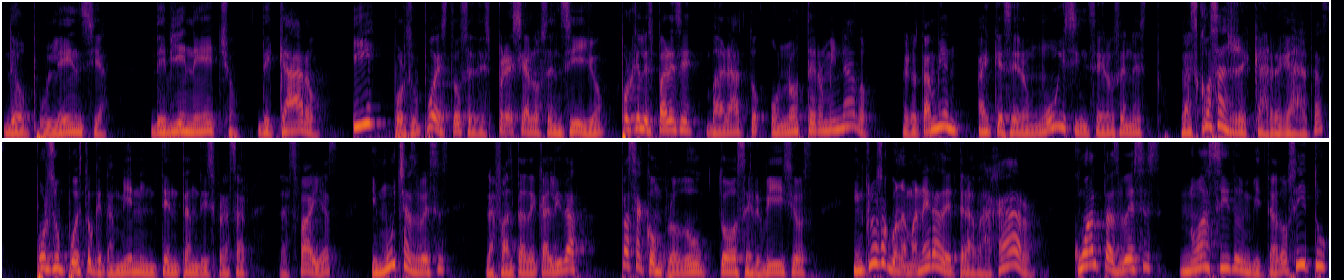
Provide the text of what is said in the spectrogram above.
de opulencia, de bien hecho, de caro. Y, por supuesto, se desprecia lo sencillo porque les parece barato o no terminado. Pero también hay que ser muy sinceros en esto. Las cosas recargadas, por supuesto que también intentan disfrazar las fallas y muchas veces la falta de calidad. Pasa con productos, servicios, incluso con la manera de trabajar. ¿Cuántas veces no has sido invitado, sí tú,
